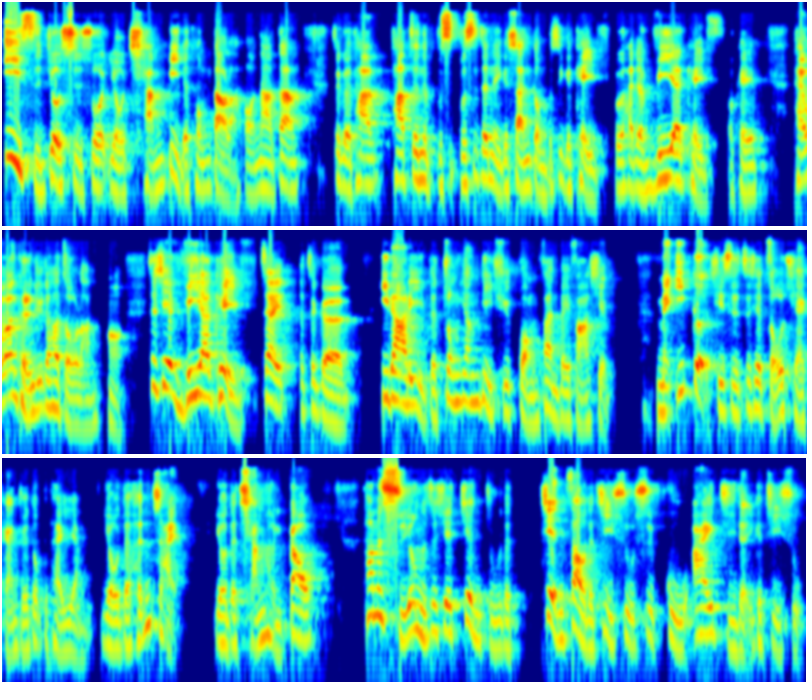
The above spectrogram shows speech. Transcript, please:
意思就是说有墙壁的通道了，哦，那当然这个它它真的不是不是真的一个山洞，不是一个 cave，不过它叫 via cave，OK，台湾可能就叫它走廊，哈，这些 via cave 在这个意大利的中央地区广泛被发现，每一个其实这些走起来感觉都不太一样，有的很窄，有的墙很高，他们使用的这些建筑的建造的技术是古埃及的一个技术，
